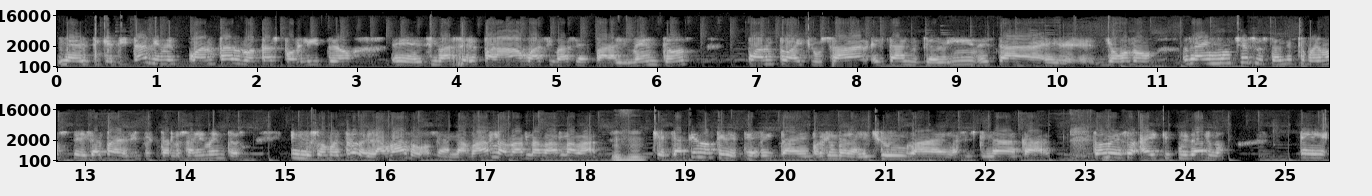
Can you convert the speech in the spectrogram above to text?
la etiquetita, viene cuántas gotas por litro, eh, si va a ser para agua, si va a ser para alimentos, cuánto hay que usar, está el microdín, está eh, yodo, o sea, hay muchas sustancias que podemos utilizar para desinfectar los alimentos y sobre todo el lavado, o sea, lavar, lavar, lavar, lavar, checar que no quede tierrita, en, por ejemplo, en la lechuga, en las espinacas, todo eso hay que cuidarlo. Eh,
